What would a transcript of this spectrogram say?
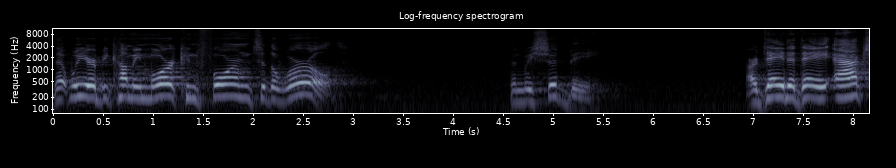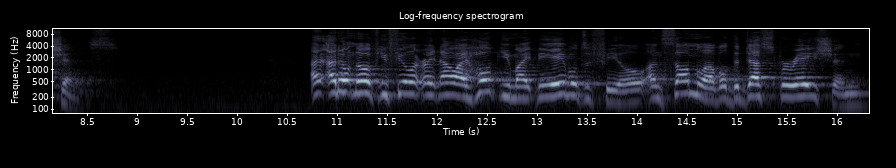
That we are becoming more conformed to the world than we should be. Our day to day actions. I, I, don't know if you feel it right now. I hope you might be able to feel, on some level, the desperation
